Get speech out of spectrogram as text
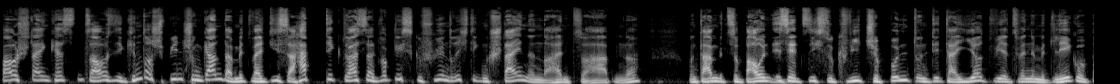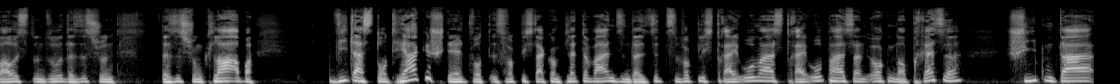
Bausteinkästen zu Hause. Die Kinder spielen schon gern damit, weil diese Haptik, du hast halt wirklich das Gefühl, einen richtigen Stein in der Hand zu haben, ne? Und damit zu bauen ist jetzt nicht so quietschebunt und detailliert, wie jetzt wenn du mit Lego baust und so. Das ist schon, das ist schon klar. Aber wie das dort hergestellt wird, ist wirklich der komplette Wahnsinn. Da sitzen wirklich drei Omas, drei Opas an irgendeiner Presse, schieben da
